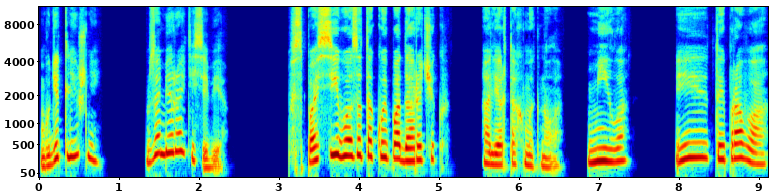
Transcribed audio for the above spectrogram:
будет лишней. Забирайте себе». «Спасибо за такой подарочек», — Алерта хмыкнула. «Мило. И ты права.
